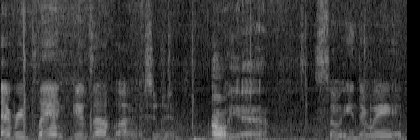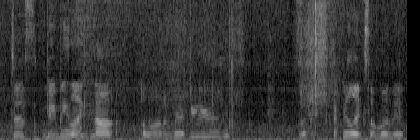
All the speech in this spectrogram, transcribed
every plant gives off oxygen. Oh yeah. So either way, it does. Maybe like not a lot of our air, but I feel like some of it,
